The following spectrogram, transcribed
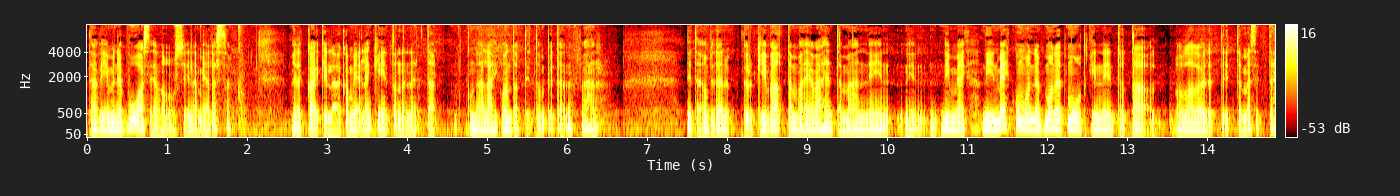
tämä viimeinen vuosi on ollut siinä mielessä meille kaikille aika mielenkiintoinen, että kun nämä lähikontaktit on pitänyt vähän, niitä on pitänyt pyrkiä välttämään ja vähentämään, niin, niin, niin, me, niin me kuin monet, monet muutkin, niin tota, ollaan löydetty itsemme sitten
